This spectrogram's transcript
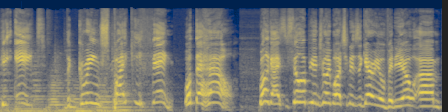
He ate the green spiky thing. What the hell? Well, guys, still hope you enjoyed watching this Agar.io video. Um,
